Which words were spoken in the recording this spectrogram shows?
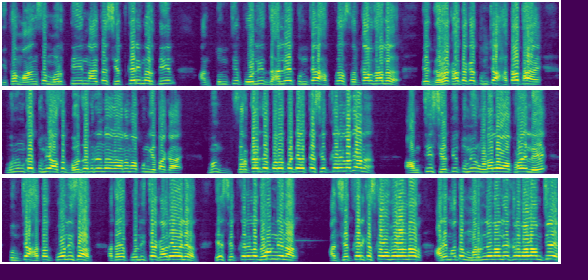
इथं माणसं मरतील नाही तर शेतकरी मरतील. आणि तुमचे पोलीस झाले तुमच्या हात सरकार झालं ते ग्रह खातं का तुमच्या हातात आहे? म्हणून का तुम्ही असं बळजबरीनं राहणं मापून घेता काय? मग सरकारच्या परापट्या त्या शेतकऱ्याला द्या ना. आमची शेती तुम्ही रोडाला वापरायले तुमच्या हातात पोलीस आहात. आता या पोलीसच्या गाड्या आल्यात हे शेतकऱ्याला धरून नेणार. आणि शेतकरी कस काय उभे राहणार? अरे माता मरलेला लेकर बाळ आमचे.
